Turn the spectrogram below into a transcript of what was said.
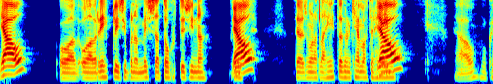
Já, og að, og að Ripley sé búin að missa dóttu sína já, veist, þegar sem hann ætla að hitta þegar hann kemur aftur heim. Já. Já, ok,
